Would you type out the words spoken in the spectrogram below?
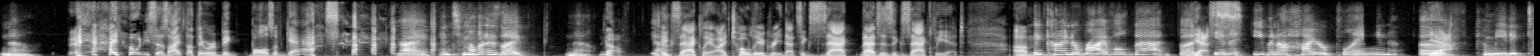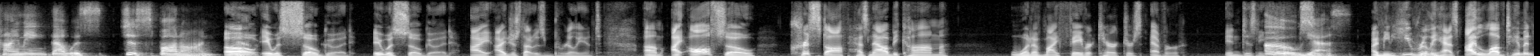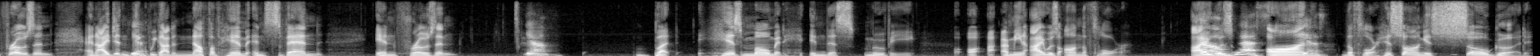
"No, I know what he says. I thought they were big balls of gas. right," and Timon is like, "No." no. Yeah. Exactly. I totally agree. That's exact. That is exactly it. Um, It kind of rivaled that, but in a, Yes. even a higher plane of Yeah. comedic timing, that was just spot on. Oh, it was so good. It was so good. I, I just thought it was brilliant. Um, I also, Kristoff has now become one of my favorite characters ever in Disney Oh films. yes, I mean, he really has. I loved him in Frozen, and I didn't think Yes. we got enough of him and Sven in Frozen, yeah. but his moment in this movie, uh, I- mean, I was on the floor. I oh was yes, on yes. the floor. His song is so good.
